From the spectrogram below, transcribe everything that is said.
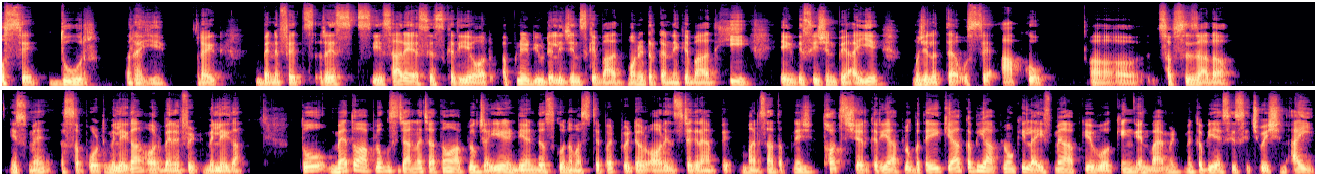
उससे दूर रहिए राइट बेनिफिट्स रिस्क ये सारे एसेस करिए और अपने ड्यू डिलीजेंस के बाद मॉनिटर करने के बाद ही एक डिसीज़न पे आइए। मुझे लगता है उससे आपको आ, सबसे ज़्यादा इसमें सपोर्ट मिलेगा और बेनिफिट मिलेगा। तो मैं तो आप लोगों से जानना चाहता हूँ, आप लोग जाइए इंडिया इंडर्स को, नमस्ते पर ट्विटर और इंस्टाग्राम पे। हमारे साथ अपने थॉट्स शेयर करिए। आप लोग बताइए, क्या कभी आप लोगों की लाइफ में आपके वर्किंग एनवायरमेंट में कभी ऐसी सिचुएशन आई,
